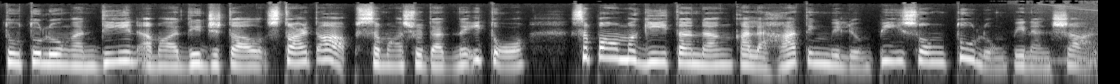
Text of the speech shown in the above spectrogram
Tutulungan din ang mga digital startup sa mga syudad na ito sa pamamagitan ng kalahating milyong pisong tulong pinansyal.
